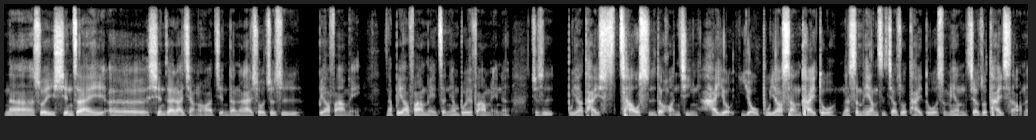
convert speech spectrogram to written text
那所以现在呃，现在来讲的话，简单的来说就是不要发霉。那不要发霉，怎样不会发霉呢？就是不要太潮湿的环境，还有油不要上太多。那什么样子叫做太多？什么样子叫做太少呢？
